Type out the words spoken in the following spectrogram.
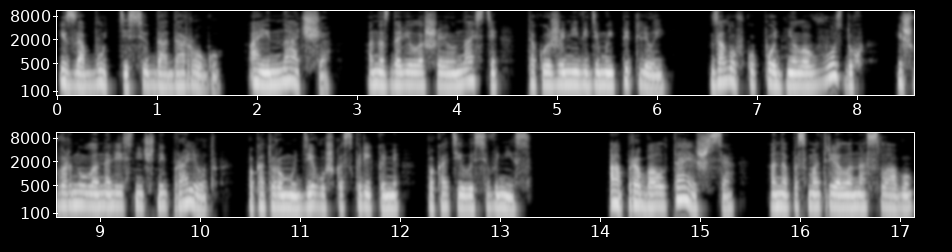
и забудьте сюда дорогу, а иначе...» Она сдавила шею Насти такой же невидимой петлей, заловку подняла в воздух и швырнула на лестничный пролет, по которому девушка с криками покатилась вниз. «А проболтаешься?» — она посмотрела на Славу.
